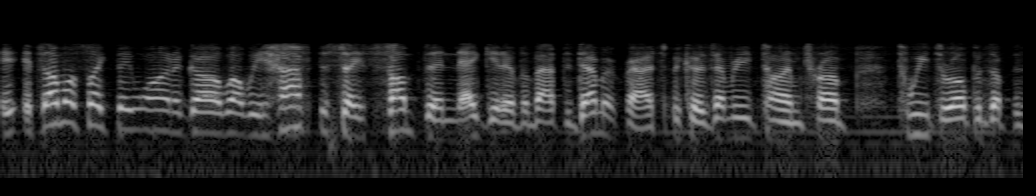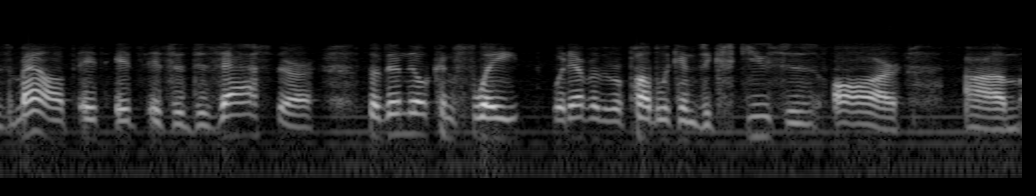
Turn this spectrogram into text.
it's almost like they want to go well we have to say something negative about the democrats because every time trump tweets or opens up his mouth it, it's it's a disaster so then they'll conflate whatever the republicans excuses are um,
